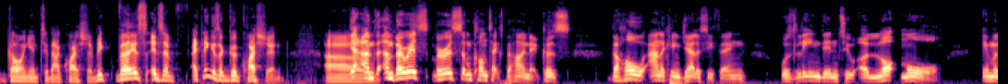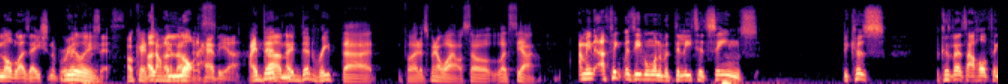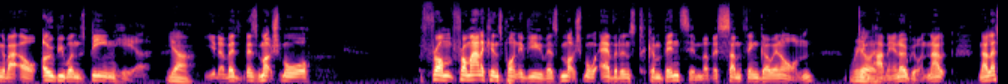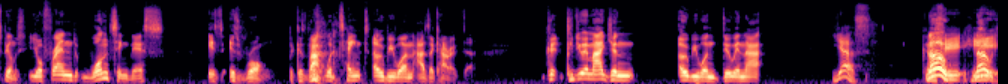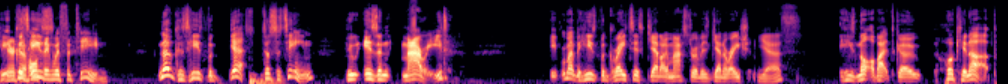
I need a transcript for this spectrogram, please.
going into that question. Be- But it's it's a I think it's a good question. Um, yeah, and and there is there is some context behind it because the whole Anakin jealousy thing was leaned into a lot more in the novelization of Revenge really of the Sith. okay. a, Tell me a about lot this. heavier. I did Um, I did read that, but it's been a while. So let's yeah. I mean, I think there's even one of the deleted scenes because because there's that whole thing about oh Obi Wan's been here. Yeah. You know, there's there's much more from from Anakin's point of view. There's much more evidence to convince him that there's something going on between Really? Padme and Obi Wan. Now, now let's be honest. Your friend wanting this is is wrong because that would taint Obi Wan as a character. Could could you imagine Obi Wan doing that? Yes. No, he, he, no, he- there's a whole thing with Satine. No, because he's the yes to Satine, who isn't married. Remember, he's the greatest Jedi Master of his generation. Yes. He's not about to go hooking up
